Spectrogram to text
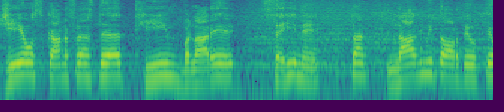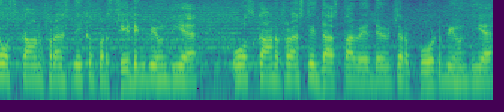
ਜੇ ਉਸ ਕਾਨਫਰੰਸ ਦਾ ਥੀਮ ਬੁਲਾਰੇ ਸਹੀ ਨੇ ਤਾਂ ਲਾਜ਼ਮੀ ਤੌਰ ਦੇ ਉੱਤੇ ਉਸ ਕਾਨਫਰੰਸ ਦੀ ਇੱਕ ਪ੍ਰੋਸੀਡਿੰਗ ਵੀ ਹੁੰਦੀ ਹੈ। ਉਸ ਕਾਨਫਰੰਸ ਦੀ ਦਸਤਾਵੇਜ਼ ਦੇ ਵਿੱਚ ਰਿਪੋਰਟ ਵੀ ਹੁੰਦੀ ਹੈ।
